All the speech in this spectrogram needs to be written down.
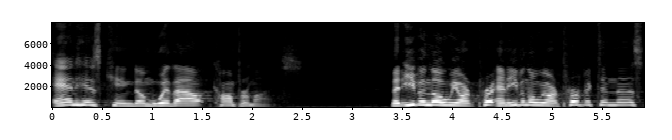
and his kingdom without compromise. That even though we aren't per- and even though we aren't perfect in this,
